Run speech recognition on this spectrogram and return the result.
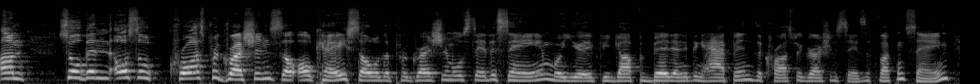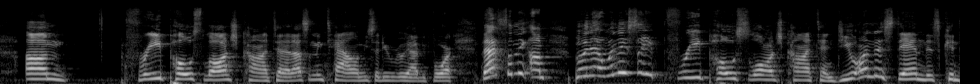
Um, so then also cross progression. So okay, so the progression will stay the same. Where you, if you God forbid anything happens, the cross progression stays the fucking same. Um, free post launch content. That's something Talon you said you were really happy for. That's something um but now when they say free post launch content, do you understand this can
